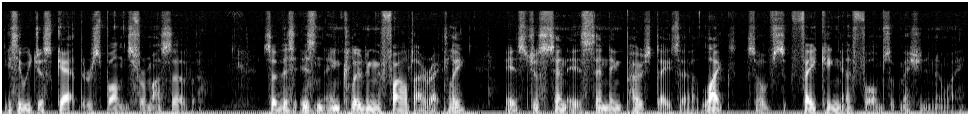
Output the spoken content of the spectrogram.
you see we just get the response from our server. So this isn't including the file directly, it's just send, it's sending post data, like sort of faking a form submission in a way.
